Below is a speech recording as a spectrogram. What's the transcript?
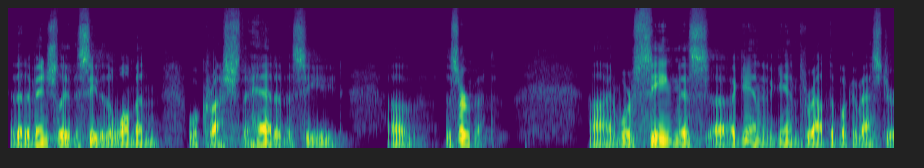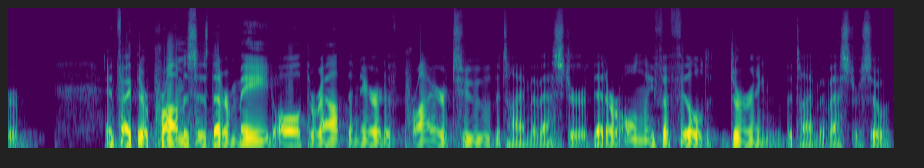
and that eventually the seed of the woman will crush the head of the seed of the serpent. Uh, and we're seeing this uh, again and again throughout the book of Esther. In fact, there are promises that are made all throughout the narrative prior to the time of Esther that are only fulfilled during the time of Esther. So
